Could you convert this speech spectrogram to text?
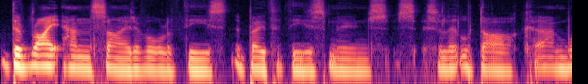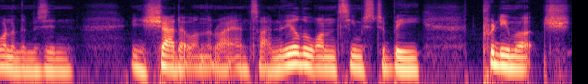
the right hand side of all of these both of these moons is a little darker and one of them is in in shadow on the right hand side and the other one seems to be pretty much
